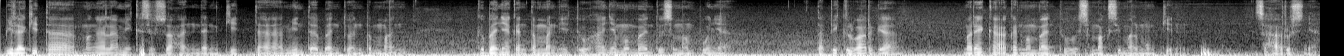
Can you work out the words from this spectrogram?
Bila kita mengalami kesusahan dan kita minta bantuan teman, kebanyakan teman itu hanya membantu semampunya. Tapi keluarga mereka akan membantu semaksimal mungkin. Seharusnya,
